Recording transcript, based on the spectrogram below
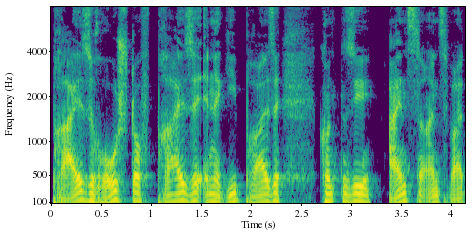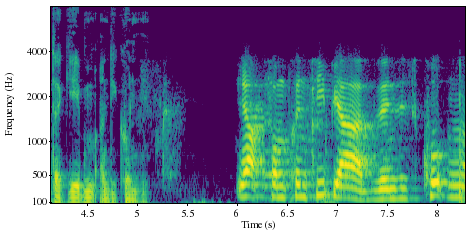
Preise, Rohstoffpreise, Energiepreise, konnten Sie eins zu eins weitergeben an die Kunden? Ja, vom Prinzip ja. Wenn Sie es gucken,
